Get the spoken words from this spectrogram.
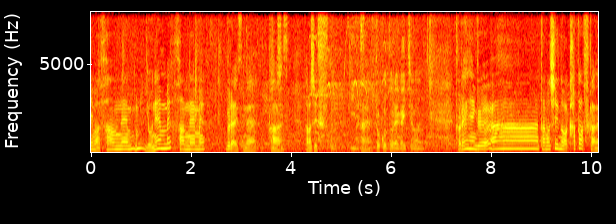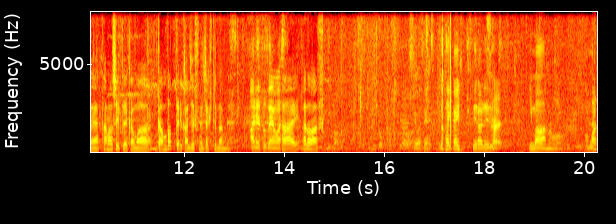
今3年ん4年目？3年目ぐらいですね。はい楽しいです。いいですね、どこトレが一番？トレーニングあー楽しいのは肩ですかね。楽しいというかまあ頑張ってる感じですね弱点なんで。ありがとうございます。はいありがとうございます。すいません。大会出られる、はい。今あのマッ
